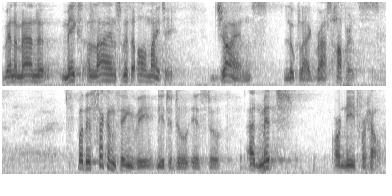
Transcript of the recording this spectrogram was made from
When a man makes alliance with the Almighty, giants look like grasshoppers. But the second thing we need to do is to admit our need for help.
